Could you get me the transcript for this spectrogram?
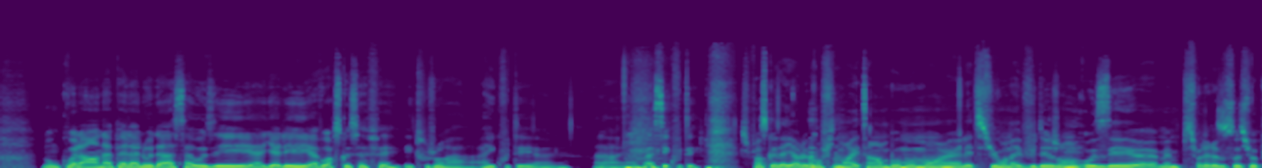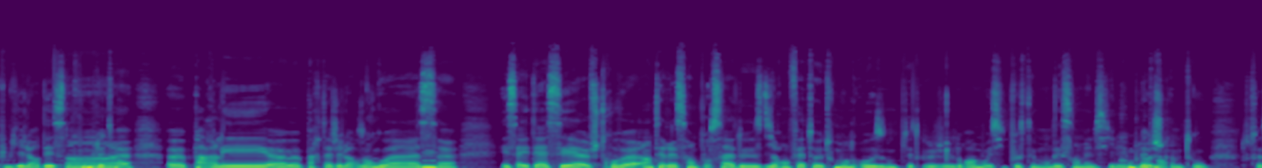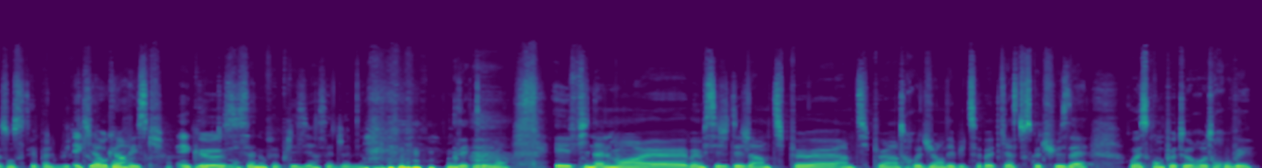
Donc voilà, un appel à l'audace, à oser et à y aller et à voir ce que ça fait et toujours à, à écouter voilà, à s'écouter. Je pense que d'ailleurs le confinement a été un beau moment euh, mm. là-dessus. On a vu des gens mm. oser, euh, même sur les réseaux sociaux, publier leurs dessins, euh, parler, partager leurs angoisses. Et ça a été assez, euh, je trouve, intéressant pour ça de se dire en fait euh, tout le monde ose, donc peut-être que j'ai le droit moi aussi de poster mon dessin, même s'il est moche comme tout. De toute façon, c'était pas le but. Et qu'il n'y a aucun risque. Et que si ça nous fait plaisir, c'est déjà bien. Exactement. Et finalement, euh, même si j'étais déjà un petit peu, un petit peu introduit en début de ce podcast tout ce que tu faisais, où est-ce qu'on peut te retrouver?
